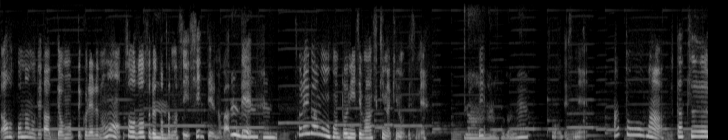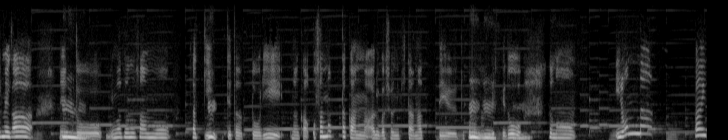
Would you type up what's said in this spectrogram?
あ、こんなの出たって思ってくれるのも想像すると楽しいしっていうのがあって、それがもう本当に一番好きな機能ですね。うん、あなるほどね。そうですね。あと、まあ、二つ目が、えっ、と、今園さんもさっき言ってた通り、なんか収まった感のある場所に来たなっていうところなんですけど、その、いろんなバイ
